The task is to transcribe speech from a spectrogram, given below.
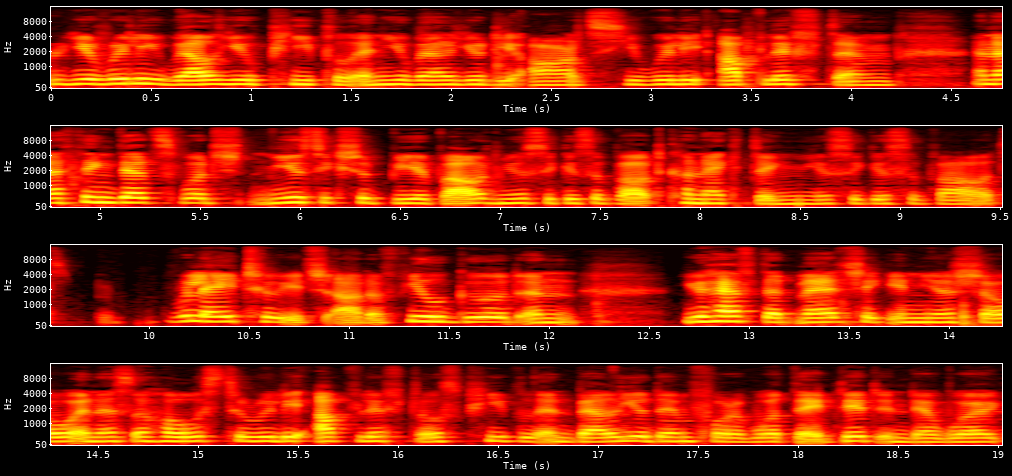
You really value people and you value the arts. You really uplift them. And I think that's what music should be about. Music is about connecting. Music is about relate to each other, feel good, and you have that magic in your show and as a host to really uplift those people and value them for what they did in their work.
